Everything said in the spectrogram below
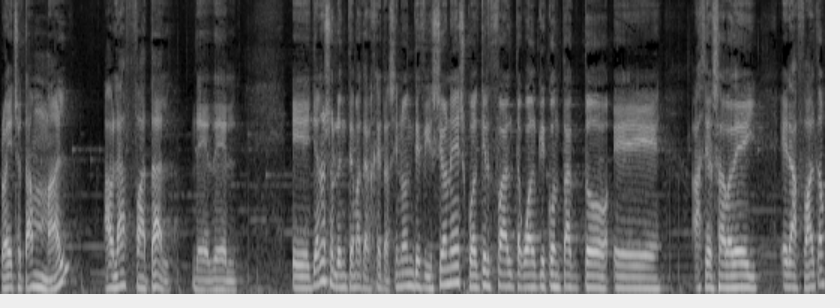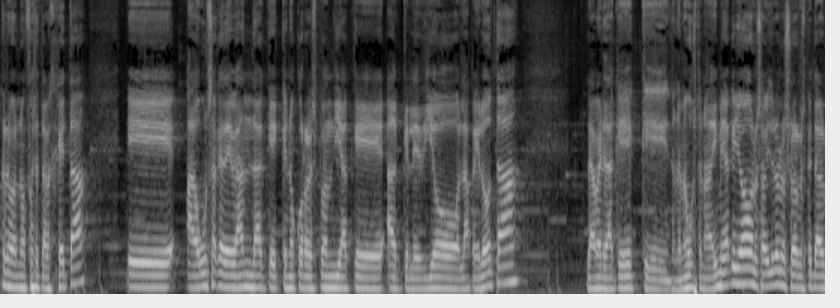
lo ha hecho tan mal, habla fatal de, él. Eh, ya no solo en tema tarjetas, sino en decisiones, cualquier falta, cualquier contacto eh, hacia el Sabadell era falta, aunque no, no fuese tarjeta. Eh, algún saque de banda que, que no correspondía que, al que le dio la pelota. La verdad que, que no me gustó nada. Y mira que yo los árbitros los suelo respetar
